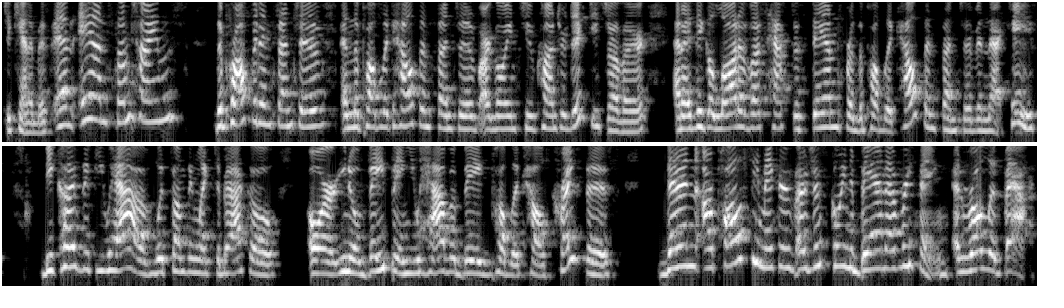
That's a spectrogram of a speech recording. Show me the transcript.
to cannabis. And and sometimes the profit incentive and the public health incentive are going to contradict each other. And i think a lot of us have to stand for the public health incentive in that case because if you have with something like tobacco or you know vaping you have a big public health crisis then our policymakers are just going to ban everything and roll it back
